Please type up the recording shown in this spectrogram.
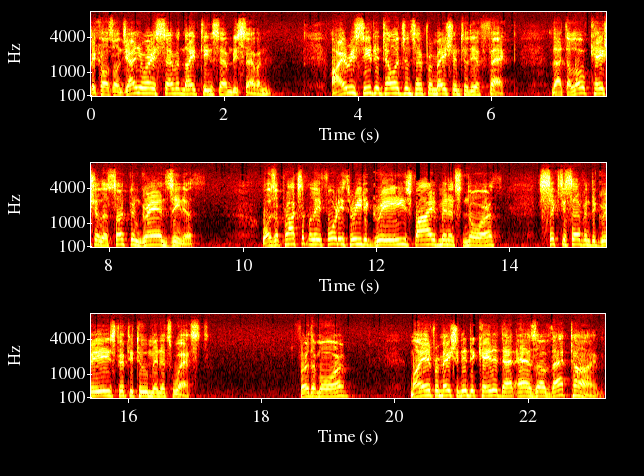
because on January 7, 1977, I received intelligence information to the effect that the location of the sunken Grand Zenith was approximately 43 degrees 5 minutes north, 67 degrees 52 minutes west. Furthermore, my information indicated that as of that time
